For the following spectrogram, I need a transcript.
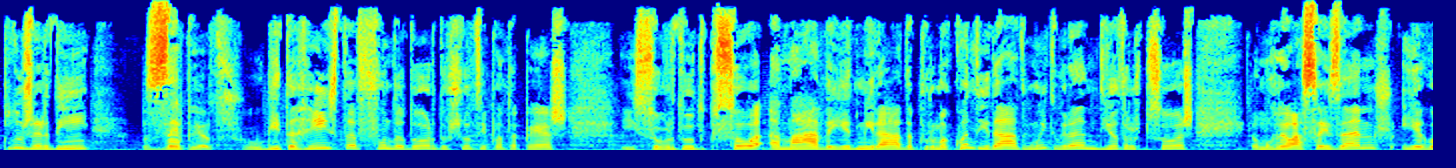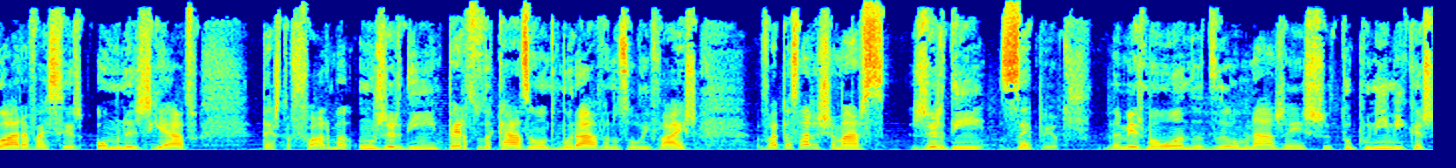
pelo jardim Zé Pedro, o guitarrista, fundador dos Chutes e Pontapés e, sobretudo, pessoa amada e admirada por uma quantidade muito grande de outras pessoas. Ele morreu há seis anos e agora vai ser homenageado desta forma. Um jardim perto da casa onde morava, nos Olivais, vai passar a chamar-se Jardim Zé Pedro. Na mesma onda de homenagens toponímicas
